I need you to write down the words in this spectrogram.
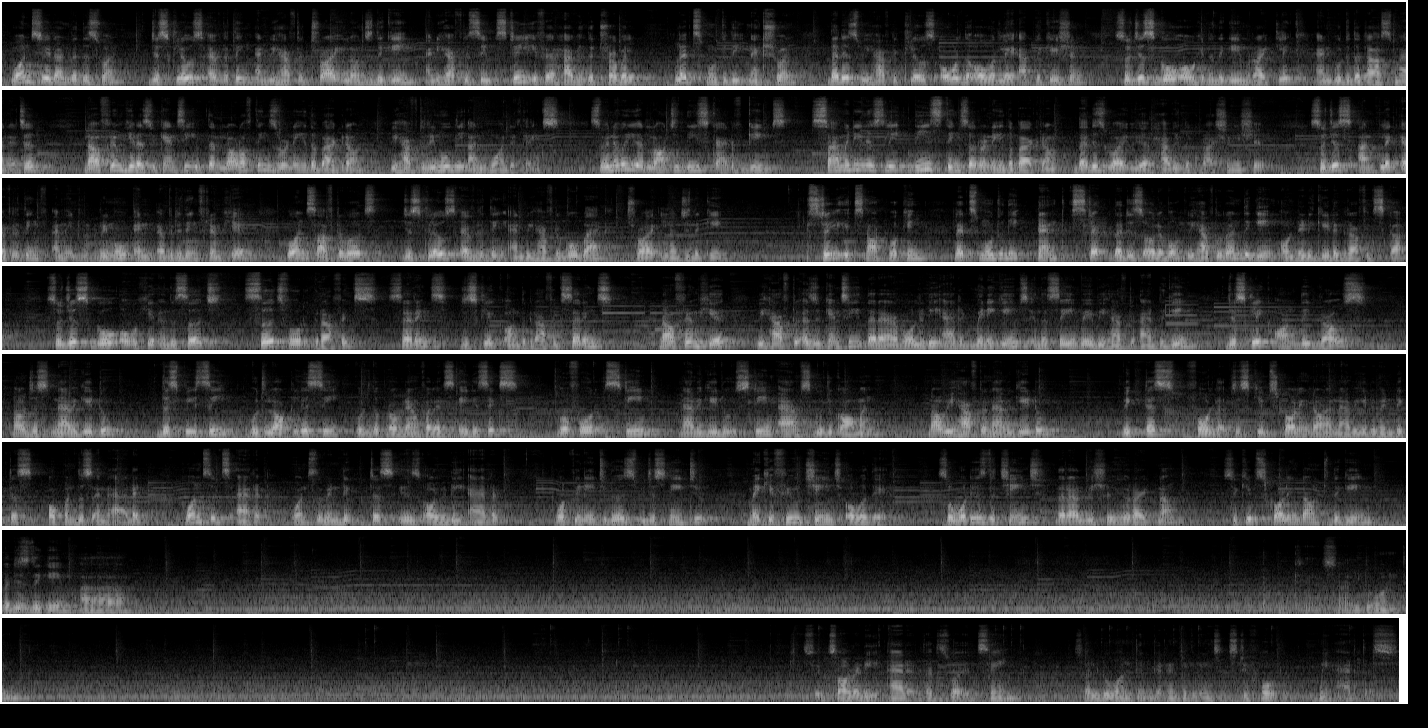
once you're done with this one, just close everything and we have to try launch the game and you have to see still if you're having the trouble. Let's move to the next one. That is we have to close all the overlay application. So just go over here in the game, right click and go to the task manager. Now from here as you can see if there are a lot of things running in the background, we have to remove the unwanted things. So whenever you're launching these kind of games, simultaneously these things are running in the background. That is why we are having the crashing issue. So just unplug everything i mean remove and everything from here. Once afterwards just close everything and we have to go back try launching the game. Still it's not working. Let's move to the 10th step. That is all about. We have to run the game on dedicated graphics card. So just go over here in the search. Search for graphics settings. Just click on the graphics settings now from here we have to as you can see that i have already added many games in the same way we have to add the game just click on the browse now just navigate to this PC, go to localdisk C, go to the program file x86, go for Steam, navigate to Steam apps, go to common. Now we have to navigate to Victus folder. Just keep scrolling down and navigate to Vindictus, open this and add it. Once it's added, once the Vindictus is already added, what we need to do is we just need to make a few change over there. So what is the change that I'll be showing you right now? So keep scrolling down to the game. Where is the game? Uh, so I'll do one thing so it's already added. That is what it's saying. So I'll do one thing. Get into the Win64 let me add this.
